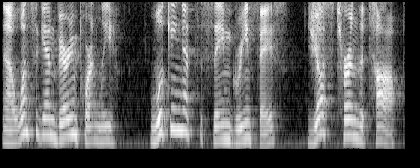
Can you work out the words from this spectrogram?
Now, once again, very importantly, looking at the same green face, just turn the top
